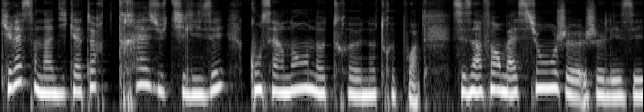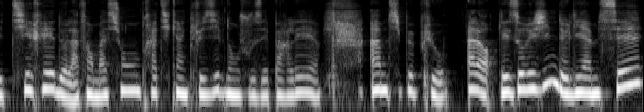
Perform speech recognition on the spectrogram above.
qui reste un indicateur très utilisé concernant notre, notre poids. Ces informations, je, je les ai tirées de la formation pratique inclusive dont je vous ai parlé euh, un petit peu plus haut. Alors, les origines de l'IMC,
